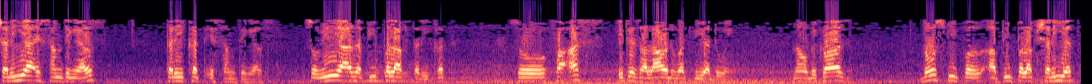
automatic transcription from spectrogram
شریا از سم تھنگ ایلس طریقت is some thing else so we are the people of تریقت so for us it is allowed what we are doing now because those people are people of شریعت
